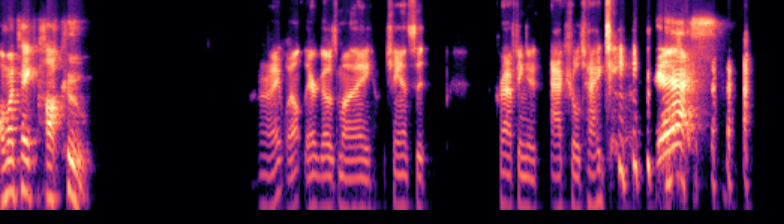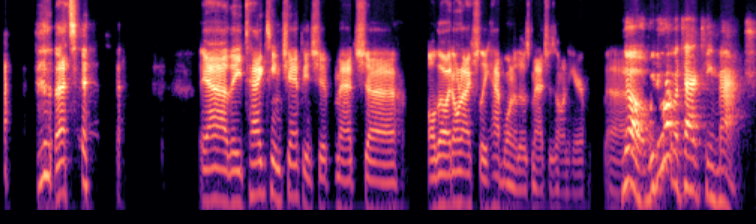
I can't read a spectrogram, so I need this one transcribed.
I'm going to take Haku. All right. Well, there goes my chance at crafting an actual tag team. yes. That's it. Yeah, the tag team championship match. Uh, although I don't actually have one of those matches on here. Uh, no, we do have a tag team match.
